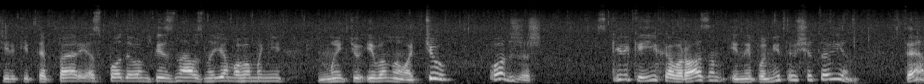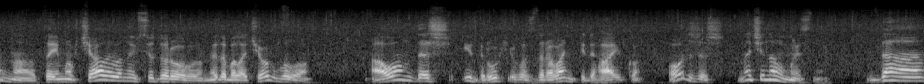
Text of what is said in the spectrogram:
тільки тепер я з подивом пізнав знайомого мені Митю Іванова. Тю, отже ж, скільки їхав разом і не помітив, що то він. Темно, та й мовчали вони всю дорогу, не до балачок було. А он де ж і друг його, здоровань під гайко. Отже ж, наче навмисне. Да,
